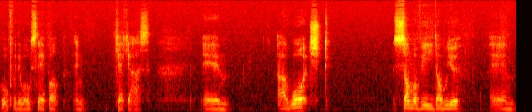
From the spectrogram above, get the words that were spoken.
hopefully they will step up and kick ass um, I watched some of AEW, um,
